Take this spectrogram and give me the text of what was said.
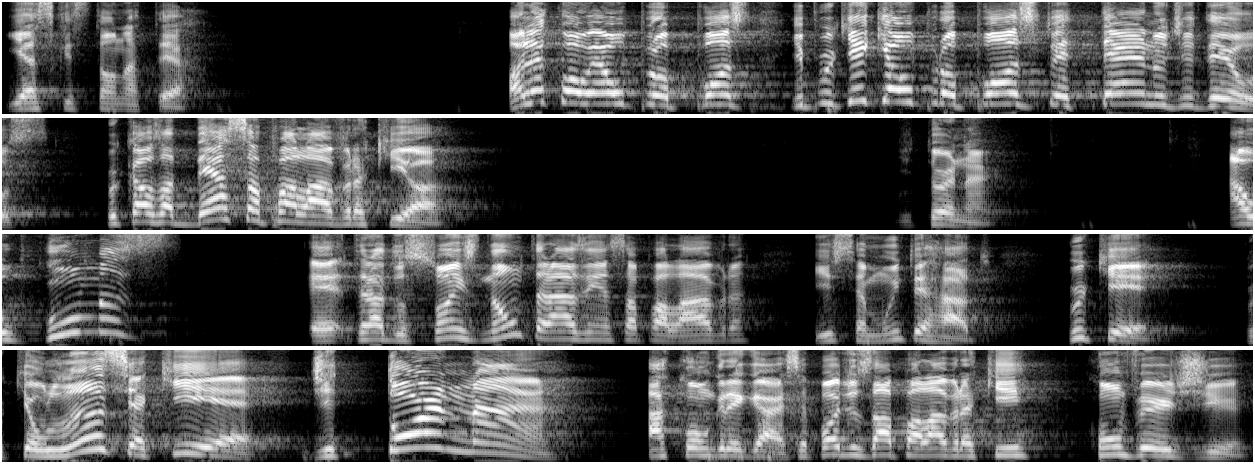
e as que estão na terra. Olha qual é o propósito, e por que, que é o propósito eterno de Deus? Por causa dessa palavra aqui, ó, de tornar. Algumas é, traduções não trazem essa palavra, isso é muito errado. Por quê? Porque o lance aqui é de tornar a congregar. Você pode usar a palavra aqui, convergir.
